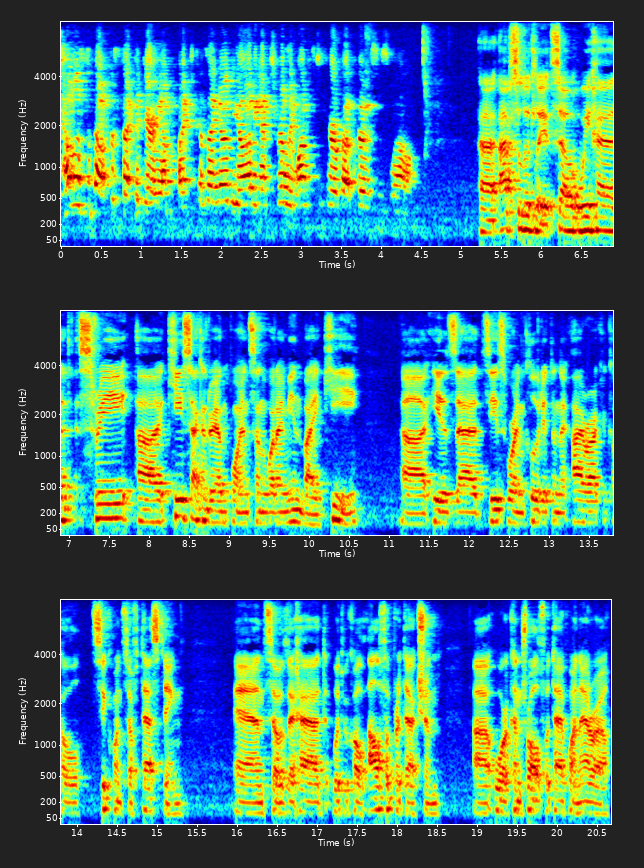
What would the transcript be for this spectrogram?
tell us about the secondary endpoints, because I know the audience really wants to hear about those as well. Uh, absolutely. So we had three uh, key secondary endpoints, and what I mean by key uh, is that these were included in the hierarchical sequence of testing. And so they had what we call alpha protection, uh, or control for type 1 error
